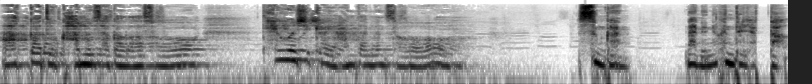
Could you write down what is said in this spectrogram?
아까도 간호사가 와서 퇴원시켜야 한다면서 순간 나는 흔들렸다.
